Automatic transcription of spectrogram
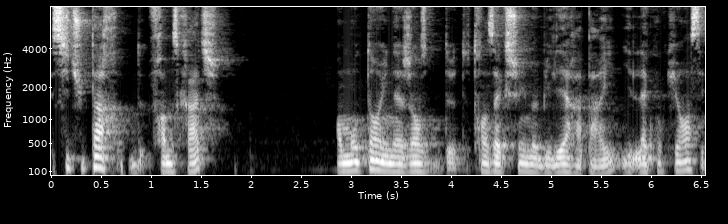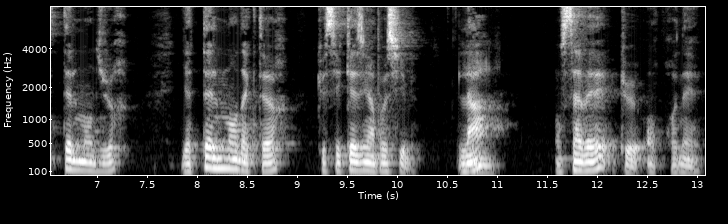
si tu pars de, from scratch, en montant une agence de, de transactions immobilières à Paris, la concurrence est tellement dure, il y a tellement d'acteurs que c'est quasi impossible. Là, on savait qu'on reprenait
